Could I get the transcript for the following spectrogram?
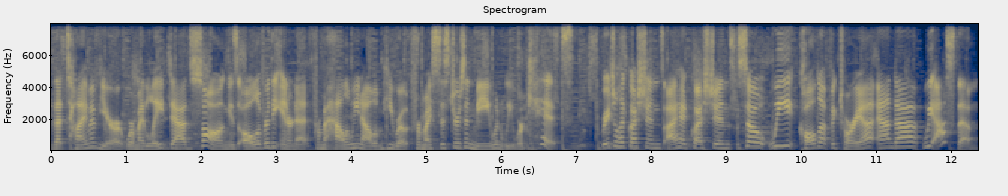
That time of year where my late dad's song is all over the internet from a Halloween album he wrote for my sisters and me when we were kids. Rachelle had questions, I had questions, so we called up Victoria and uh, we asked them.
